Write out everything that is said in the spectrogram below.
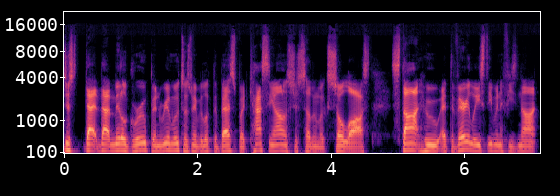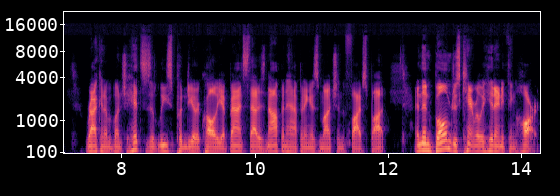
just that that middle group and Realmuto's maybe looked the best, but Castellanos just suddenly looks so lost. Stott, who at the very least, even if he's not racking up a bunch of hits, is at least putting together quality at bats. That has not been happening as much in the five spot. And then Bohm just can't really hit anything hard.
